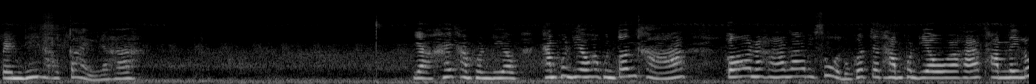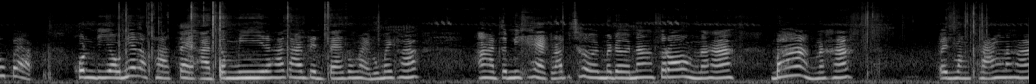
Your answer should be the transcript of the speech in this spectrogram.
เป็นที่เท้าไก่นะคะ อยากให้ทำคนเดียวทำคนเดียวค่ะคุณต้นขาก็นะคะล่าพิสูจน์หนูก็จะทำคนเดียวนะคะทำในรูปแบบคนเดียวเนี่ยแหละค่ะ แต่อาจจะมีนะคะ การเปลี่ยนแปลงตรงไหนรู้ไหมคะ อาจจะมีแขกรับเชิญมาเดินหน้ากล้องนะคะ บ้างนะคะ เป็นบางครั้งนะคะ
